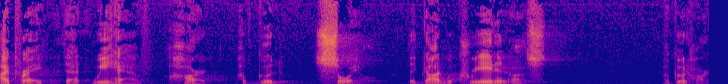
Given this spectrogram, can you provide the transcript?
I pray that we have a heart of good soil, that God would create in us a good heart.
